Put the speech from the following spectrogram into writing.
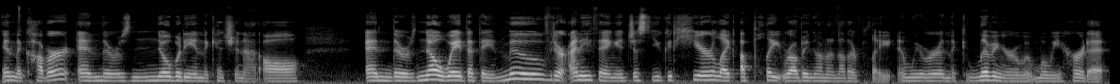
in the cupboard and there was nobody in the kitchen at all. And there was no way that they moved or anything. It just you could hear like a plate rubbing on another plate and we were in the living room when we heard it.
